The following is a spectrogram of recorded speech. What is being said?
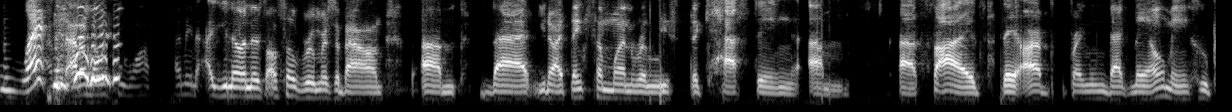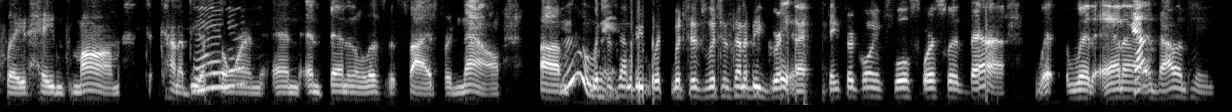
what? I mean, I I mean, you know, and there's also rumors about um, that, you know, I think someone released the casting um, uh, sides. They are bringing back Naomi, who played Hayden's mom, to kind of be mm-hmm. a thorn and and Finn and Elizabeth's side for now. Um, which is going to be which is which is going to be great. And I think they're going full force with Vanna, with with Anna yep. and Valentine.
